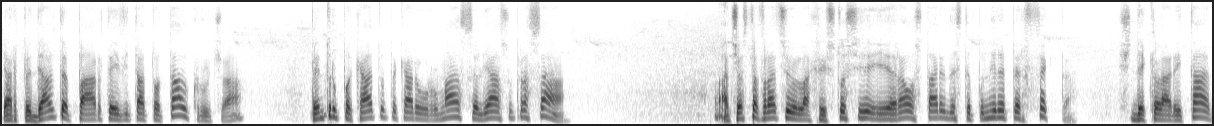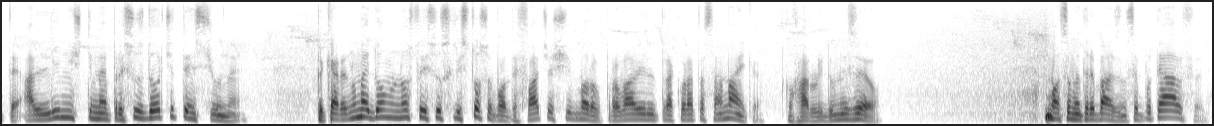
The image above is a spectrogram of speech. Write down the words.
iar pe de altă parte evita total crucea pentru păcatul pe care urma să-l ia asupra sa. Aceasta, fraților, la Hristos era o stare de stăpânire perfectă. și de claritate, al liniștii mai presus de orice tensiune, pe care numai Domnul nostru Iisus Hristos o poate face și, mă rog, probabil preacurata sa Maică, cu Harul lui Dumnezeu. Mă să mă întrebați, nu se putea altfel.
